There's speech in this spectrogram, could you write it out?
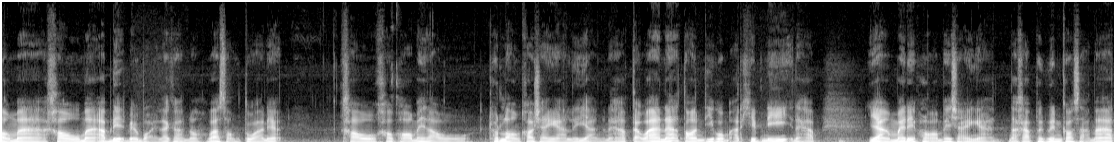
ลองมาเข้ามาอัปเดตบ่อยๆแล้วกันเนาะว่า 2 ตัวเนี้ยเขาเขาพร้อมให้เราทดลองเข้าใช้งานหรือยังนะครับ แต่ว่าณตอนที่ผมอัดคลิปนี้นะครับ ยังไม่ได้พร้อมให้ใช้งานนะครับ เพื่อนๆก็สามารถ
